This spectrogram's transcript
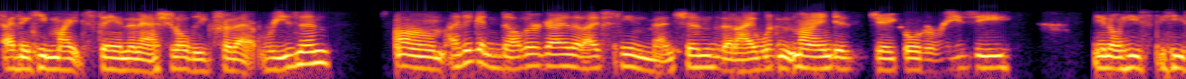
I think he might stay in the National League for that reason. Um, I think another guy that I've seen mentioned that I wouldn't mind is Jake Odorizzi. You know, he's he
